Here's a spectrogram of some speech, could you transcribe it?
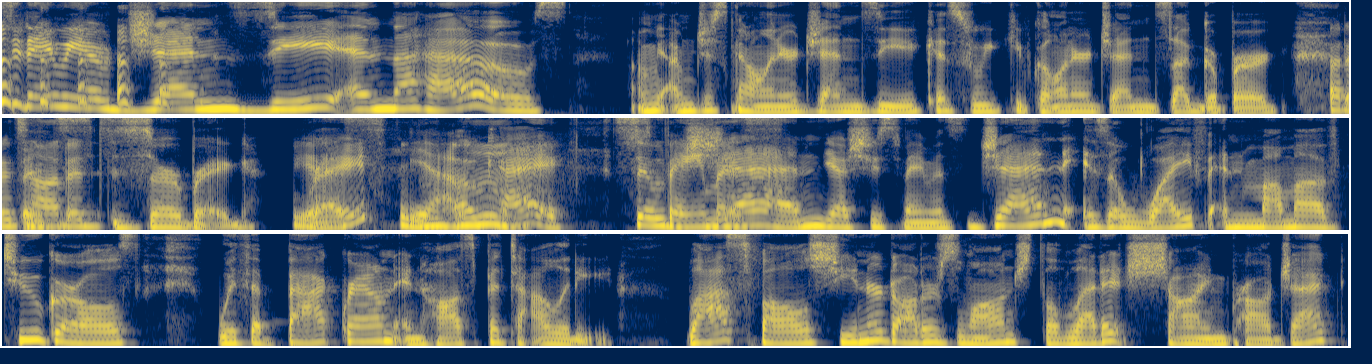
Today we have Gen Z in the house. I'm, I'm just calling her Gen Z because we keep calling her Jen Zuckerberg. But it's not a Zurbrigg, Yes. right? Yeah. Mhm. Okay. So famous. Jen, yeah, she's famous. Jen is a wife and mama of two girls with a background in hospitality. Last fall, she and her daughters launched the Let It Shine project,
